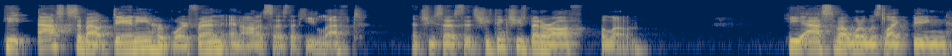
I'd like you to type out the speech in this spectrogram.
He asks about Danny, her boyfriend, and Ana says that he left, and she says that she thinks she's better off alone. He asks about what it was like being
